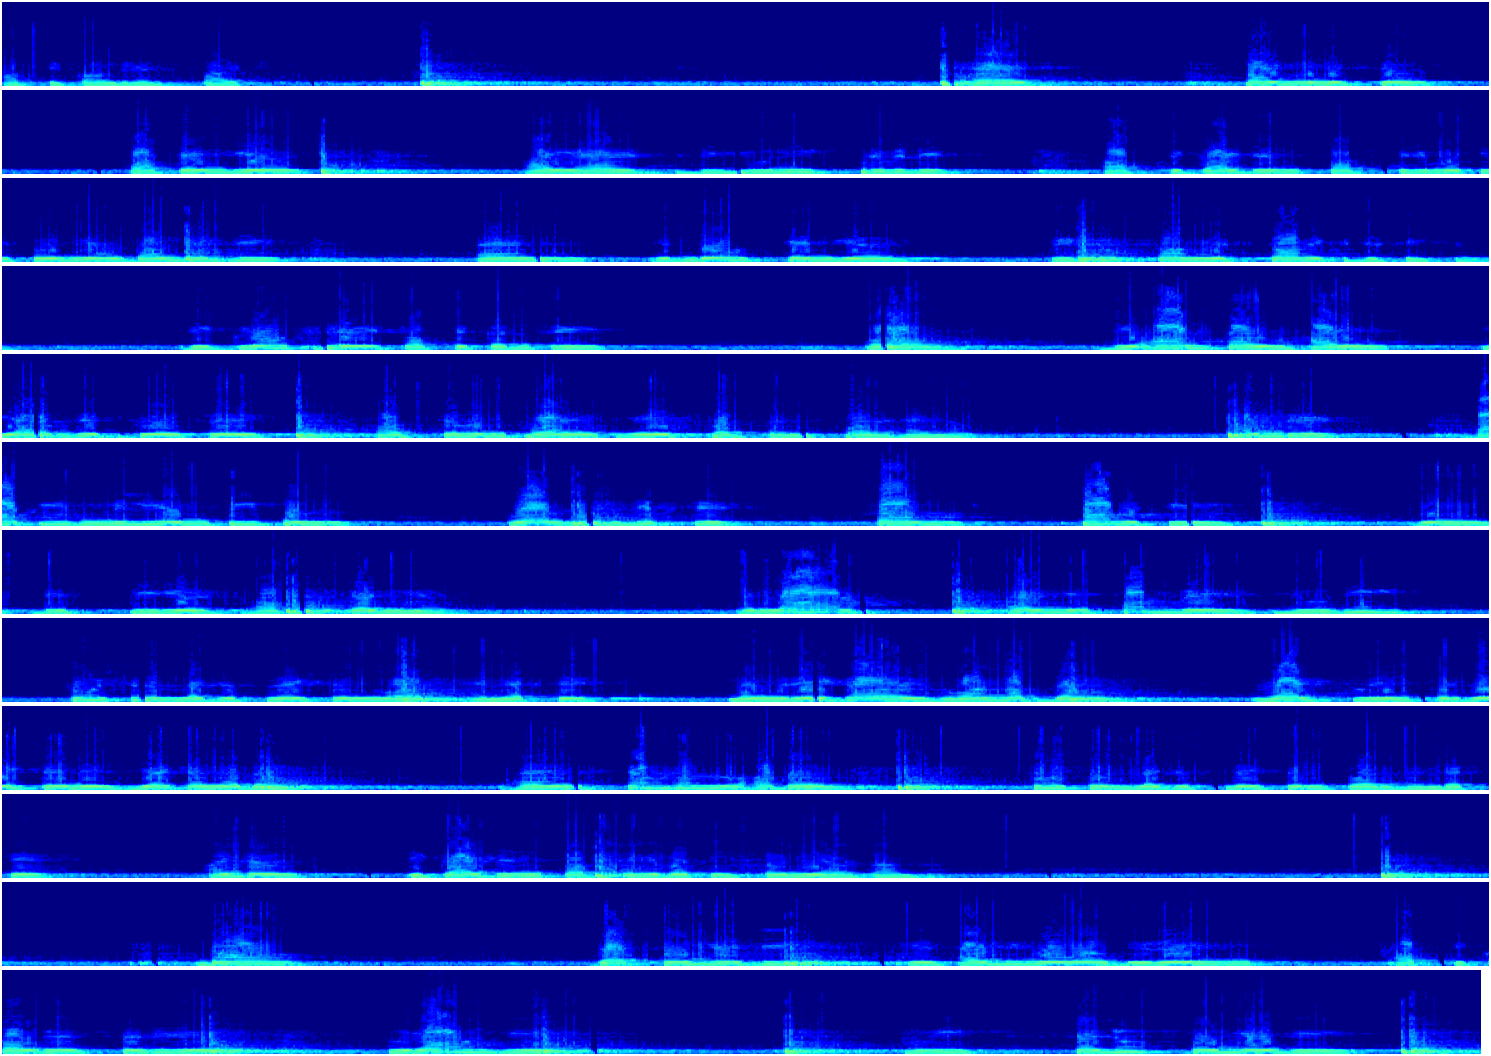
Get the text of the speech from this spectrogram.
of the Congress party. As Prime Minister for 10 years, I had the unique privilege of the guidance of Srimati Sonia Gandhi and in those 10 years, we took some historic decisions. The growth rate of the country was the all-time high. The average growth rate was 7.8% per annum. 140 million people were lifted from poverty in this period of 10 years the large and in some ways unique social legislation was enacted. Manrega is one of them. Right to information is yet another. And several other social legislations were enacted under the guidance of Srimati Sonia Gandhi. Now, that Sonia is handing over the reins of the Congress President to Rahul ji. We salute Sonia ji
